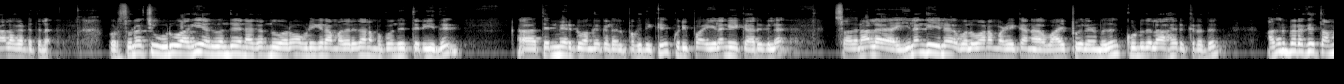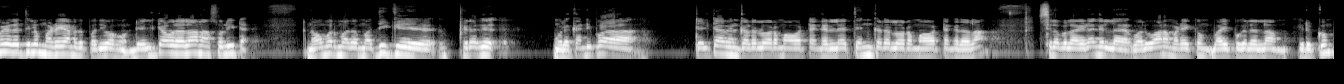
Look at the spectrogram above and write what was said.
காலகட்டத்தில். ஒரு சுழற்சி உருவாகி அது வந்து நகர்ந்து வரும் அப்படிங்கிற மாதிரி தான் நமக்கு வந்து தெரியுது. தென்மேற்கு வங்கக்கடல் பகுதிக்கு குறிப்பாக இலங்கைக்கு அருகில். ஸோ அதனால் இலங்கையில் வலுவான மழைக்கான வாய்ப்புகள் என்பது கூடுதலாக இருக்கிறது. அதன் பிறகு தமிழகத்திலும் மழையானது பதிவாகும். டெல்டாவிலலாம் நான் சொல்லிட்டேன். நவம்பர் மாதம் மத்திக்கு பிறகு உங்களை கண்டிப்பாக டெல்டாவின் கடலோர மாவட்டங்களில் தென் கடலோர மாவட்டங்களெல்லாம் சில பல இடங்களில் வலுவான மழைக்கும் வாய்ப்புகள் எல்லாம் இருக்கும்.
